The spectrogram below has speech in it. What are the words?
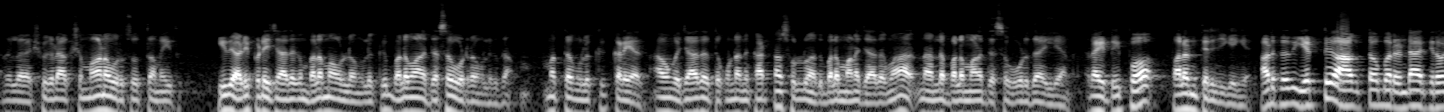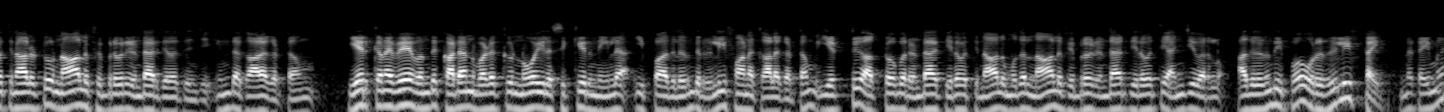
அதில் லட்சுமிகடாட்சமான ஒரு சொத்து அமையுது. இது அடிப்படை ஜாதகம் பலமாக உள்ளவங்களுக்கு பலமான தசை ஓடுறவங்களுக்கு தான். மற்றவங்களுக்கு கிடையாது. அவங்க ஜாதகத்தை கொண்டாந்து காட்டினா சொல்லுவோம் அது பலமான ஜாதகமாக நல்ல பலமான தசை ஓடுதா இல்லையான்னு. ரைட் இப்போது பலன் தெரிஞ்சுக்கிங்க. அடுத்தது எட்டு அக்டோபர் ரெண்டாயிரத்தி இருபத்தி நாலு டு நாலு பிப்ரவரி ரெண்டாயிரத்தி இருபத்தஞ்சி இந்த காலகட்டம் ஏற்கனவே வந்து கடன் வழக்கு நோயில் சிக்கியிருந்தீங்களா? இப்போ அதிலிருந்து ரிலீஃப் ஆன காலகட்டம் எட்டு அக்டோபர் ரெண்டாயிரத்தி இருபத்தி நாலு முதல் நாலு பிப்ரவரி ரெண்டாயிரத்தி இருபத்தி அஞ்சு வரலாம். அதிலிருந்து இப்போது ஒரு ரிலீஃப் டைம் என்ன டைமு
